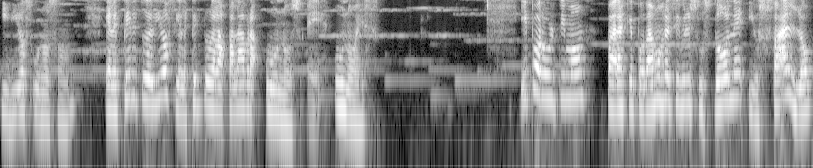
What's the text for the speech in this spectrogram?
y Dios uno son. El Espíritu de Dios y el Espíritu de la palabra unos, uno es. Y por último, para que podamos recibir sus dones y usarlo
